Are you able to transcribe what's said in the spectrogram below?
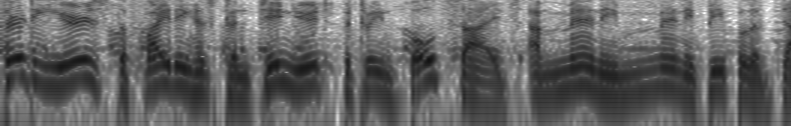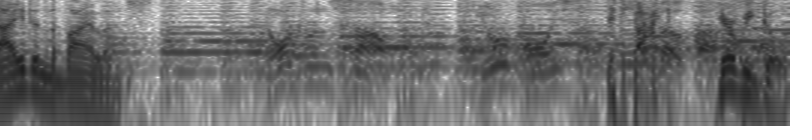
30 years, the fighting has continued between both sides, and many, many people have died in the violence. Northern Sound, your voice. It's back. Here we go.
